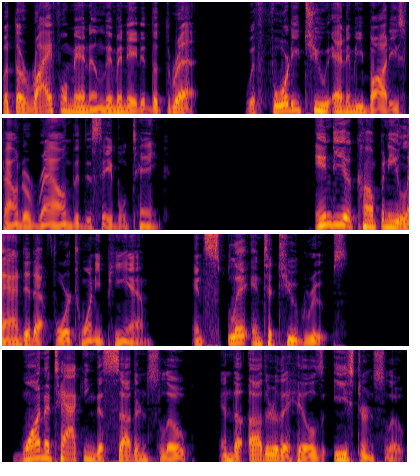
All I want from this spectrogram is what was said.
but the riflemen eliminated the threat, with 42 enemy bodies found around the disabled tank. India Company landed at 4:20 p.m. and split into two groups. One attacking the southern slope and the other the hill's eastern slope,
